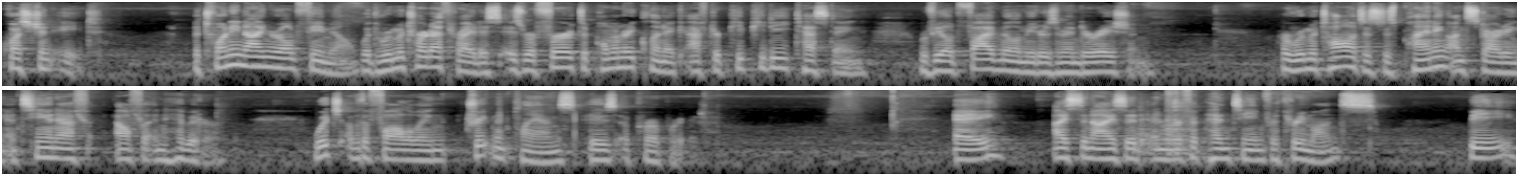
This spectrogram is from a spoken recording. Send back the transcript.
Question 8. A 29 year old female with rheumatoid arthritis is referred to pulmonary clinic after PPD testing revealed 5 millimeters of induration. Her rheumatologist is planning on starting a TNF alpha inhibitor. Which of the following treatment plans is appropriate? A. Isoniazid and rifapentine for three months. B.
